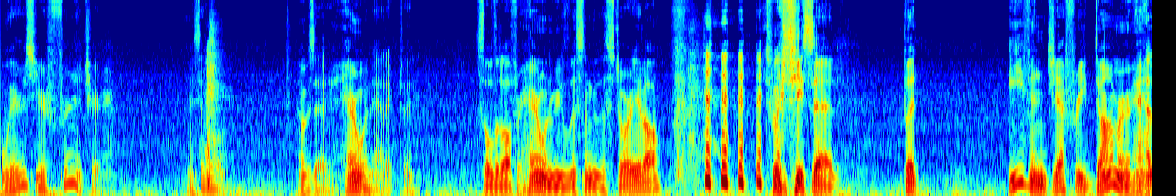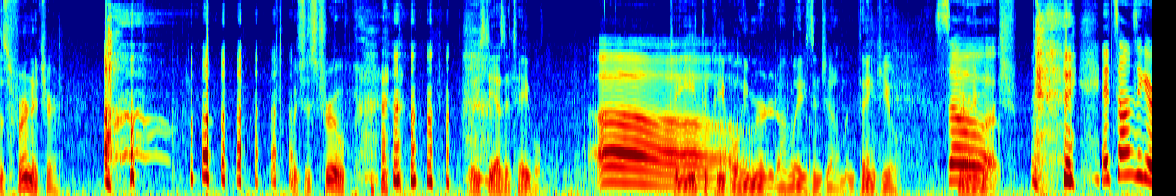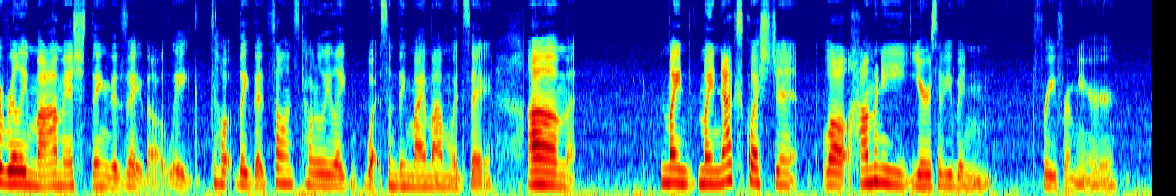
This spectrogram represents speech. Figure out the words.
where's your furniture?" I said, "Well, I was a heroin addict. I sold it all for heroin. Were you listening to the story at all?" to which she said, "But even Jeffrey Dahmer has furniture." Which is true. At least he has a table Oh. to eat the people he oh. murdered on. Ladies and gentlemen, thank you so very much. it sounds like a really momish thing to say though like to- like that sounds totally like what something my mom would say um my my next question well how many years have you been free from your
